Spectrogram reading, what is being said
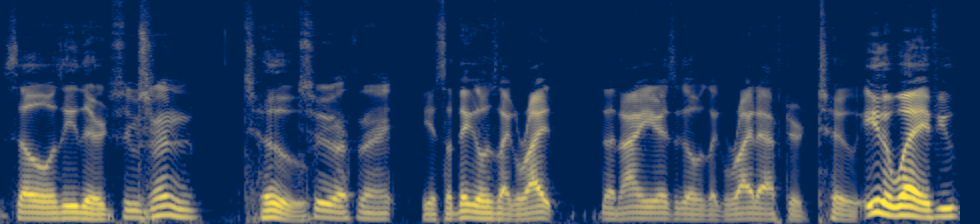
so it was either She was in two. two, I think. Yeah, so I think it was like right the nine years ago was like right after two. Either way, if you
